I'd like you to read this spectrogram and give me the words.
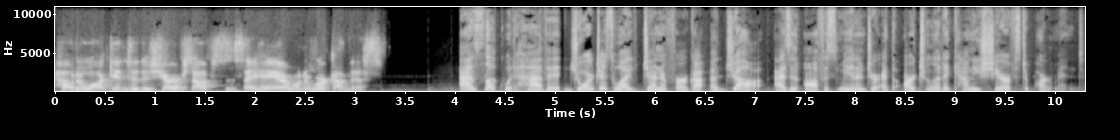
how to walk into the sheriff's office and say, hey, I want to work on this. As luck would have it, George's wife Jennifer got a job as an office manager at the Archuleta County Sheriff's Department.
